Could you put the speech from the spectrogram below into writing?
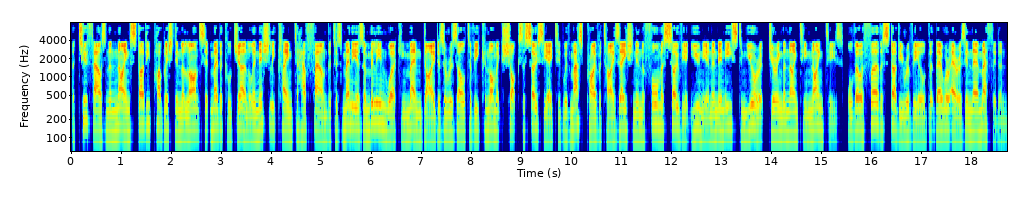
A 2009 study published in the Lancet Medical Journal initially claimed to have found that as many as a million working men died as a result of economic shocks associated with mass privatization in the former Soviet Union and in Eastern Europe during the 1990s, although a further study revealed that there were errors in their method and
